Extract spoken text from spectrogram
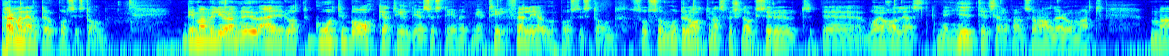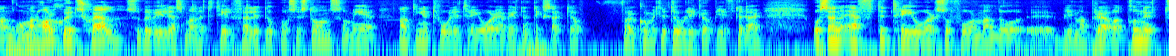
permanenta uppehållstillstånd. Det man vill göra nu är ju då att gå tillbaka till det systemet med tillfälliga uppehållstillstånd. Så som Moderaternas förslag ser ut, eh, vad jag har läst mig hittills i alla fall, så handlar det om att man, om man har skyddsskäl så beviljas man ett tillfälligt uppehållstillstånd som är antingen två eller tre år. Jag vet inte exakt, det har förekommit lite olika uppgifter där. Och sen efter tre år så får man då, eh, blir man prövad på nytt.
